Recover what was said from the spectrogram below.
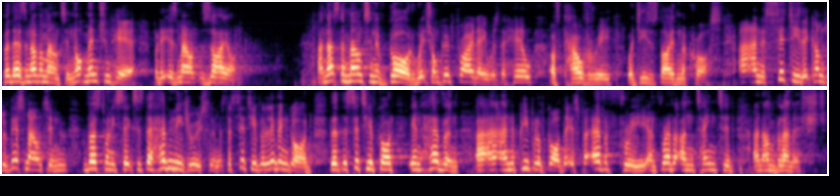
But there's another mountain, not mentioned here, but it is Mount Zion. And that's the mountain of God, which on Good Friday was the hill of Calvary where Jesus died on the cross. And the city that comes with this mountain, verse 26, is the heavenly Jerusalem. It's the city of the living God, the, the city of God in heaven, uh, and the people of God that is forever free and forever untainted and unblemished.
